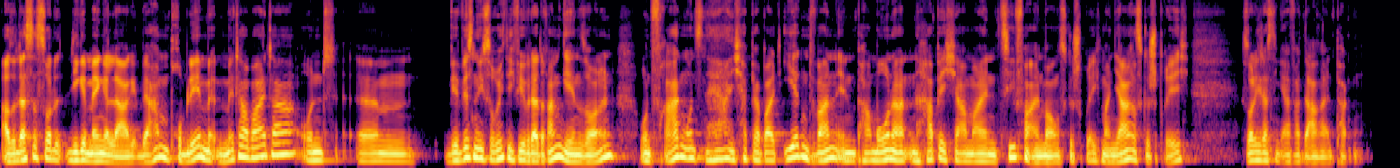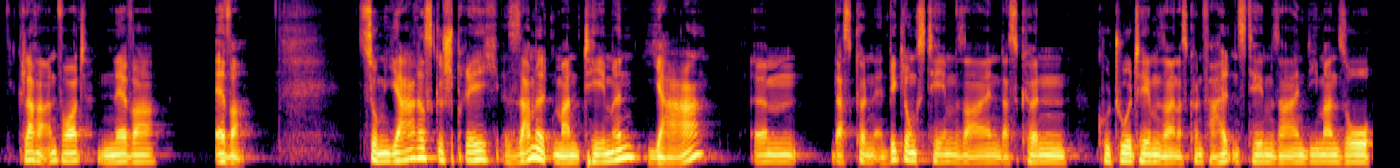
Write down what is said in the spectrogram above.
also das ist so die Gemengelage. Wir haben ein Problem mit einem Mitarbeiter und ähm, wir wissen nicht so richtig, wie wir da dran gehen sollen und fragen uns, naja, ich habe ja bald irgendwann in ein paar Monaten, habe ich ja mein Zielvereinbarungsgespräch, mein Jahresgespräch. Soll ich das nicht einfach da reinpacken? Klare Antwort, never, ever. Zum Jahresgespräch sammelt man Themen, ja. Ähm, das können Entwicklungsthemen sein, das können Kulturthemen sein, das können Verhaltensthemen sein, die man so,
